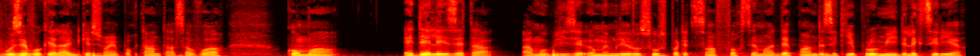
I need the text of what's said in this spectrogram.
vous évoquez là une question importante, à savoir comment aider les États à mobiliser eux-mêmes les ressources, peut-être sans forcément dépendre de ce qui est promis de l'extérieur.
